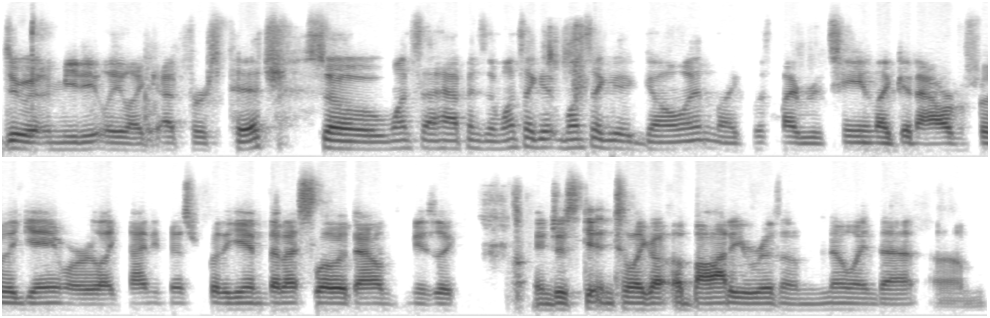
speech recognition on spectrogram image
do it immediately like at first pitch. So once that happens and once i get once i get going like with my routine like an hour before the game or like 90 minutes before the game then i slow it down with music and just get into like a, a body rhythm knowing that um,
